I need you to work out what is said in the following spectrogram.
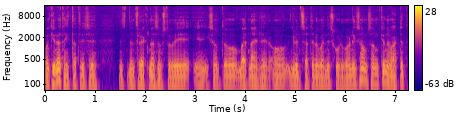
man kunne jo tenkt at hvis, den frøkna som sto i, i, sant, og beit negler og grudde seg til å gå inn i skolegården, liksom, sånn kunne vært et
